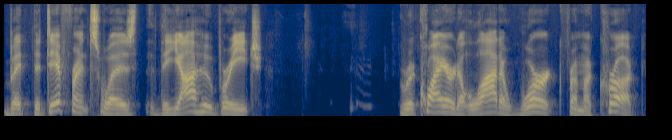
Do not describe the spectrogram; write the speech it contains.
But the difference was the Yahoo breach required a lot of work from a crook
